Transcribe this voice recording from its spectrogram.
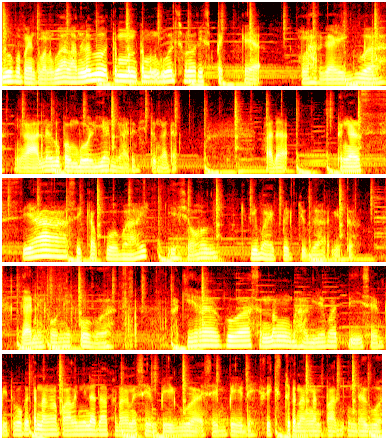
gue pemain teman gue alhamdulillah gue temen-temen gue di respect. Kayak menghargai gue nggak ada gue pembolian nggak ada di situ nggak ada. Ada dengan ya sikap gue baik insya Allah dia baik-baik juga gitu. Gak neko-neko gue akhirnya gue seneng bahagia banget di SMP itu. Pokoknya kenangan paling indah adalah kenangan SMP gue SMP deh. Fix itu kenangan paling indah gue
